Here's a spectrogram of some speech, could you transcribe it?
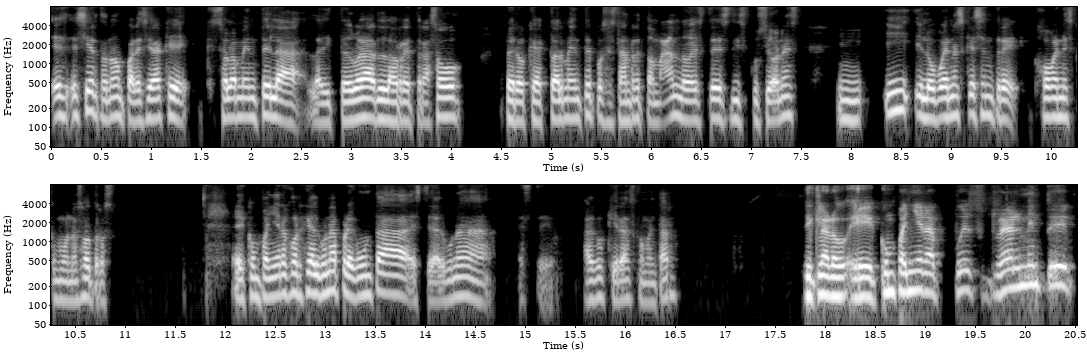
es, cierto, ¿no? Parecía que, solamente la, la, dictadura lo retrasó, pero que actualmente pues están retomando estas discusiones y, y, y lo bueno es que es entre jóvenes como nosotros. Eh, compañero Jorge, ¿alguna pregunta, este, alguna, este, algo quieras comentar? Sí, claro, eh, compañera, pues realmente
